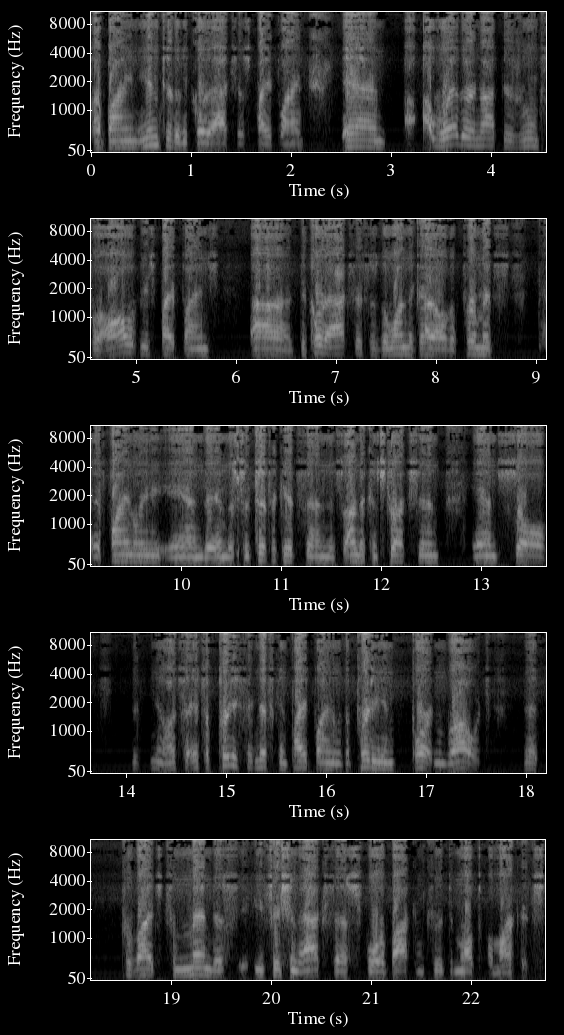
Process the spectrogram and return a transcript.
are buying into the Dakota Access pipeline. And uh, whether or not there's room for all of these pipelines uh, Dakota Access is the one that got all the permits uh, finally and and the certificates, and it's under construction. And so, you know, it's a, it's a pretty significant pipeline with a pretty important route that provides tremendous efficient access for Bakken crude to multiple markets.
